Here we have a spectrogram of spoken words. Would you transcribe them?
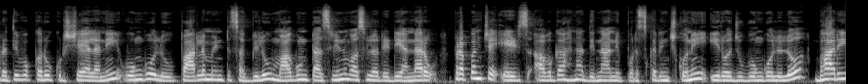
ప్రతి ఒక్కరూ కృషి చేయాలని ఒంగోలు పార్లమెంటు సభ్యులు మాగుంట శ్రీనివాసులరెడ్డి అన్నారు. ప్రపంచ ఎయిడ్స్ అవగాహన దినాన్ని పురస్కరించుకుని ఈరోజు ఒంగోలులో భారీ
